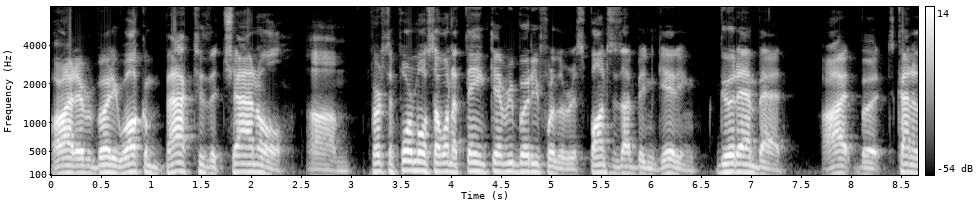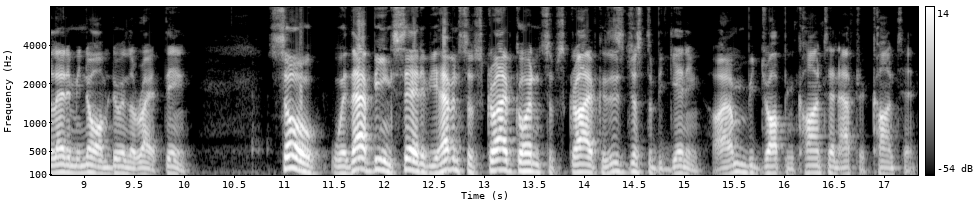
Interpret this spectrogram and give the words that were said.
All right, everybody, welcome back to the channel. Um, first and foremost, I want to thank everybody for the responses I've been getting, good and bad. All right, but it's kind of letting me know I'm doing the right thing. So, with that being said, if you haven't subscribed, go ahead and subscribe because this is just the beginning. All right, I'm going to be dropping content after content.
